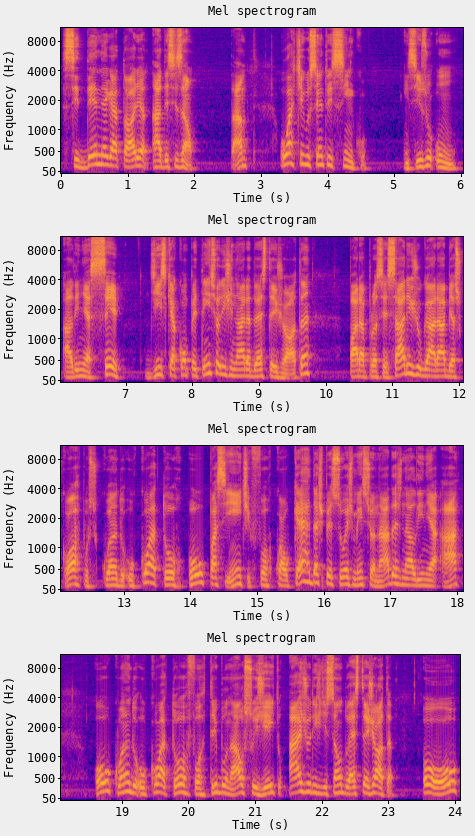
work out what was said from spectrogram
se denegatória a decisão. Tá? O artigo 105, inciso 1, a linha C, diz que a competência originária do STJ para processar e julgar habeas corpus quando o coator ou paciente for qualquer das pessoas mencionadas na linha A ou quando o coator for tribunal sujeito à jurisdição do STJ, ou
